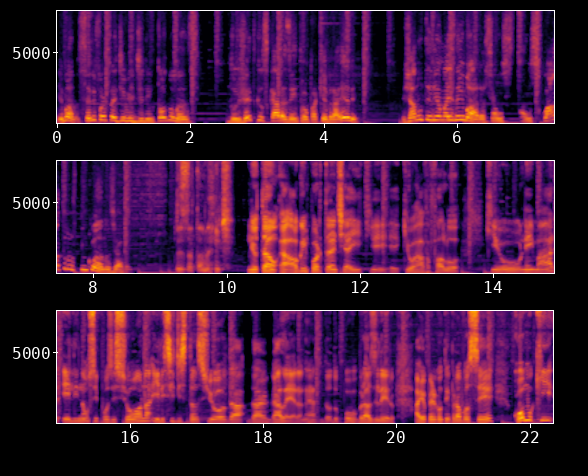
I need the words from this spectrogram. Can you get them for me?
E, mano, se ele for para dividir em todo lance, do jeito que os caras entram para quebrar ele, já não teria mais Neymar, assim, há uns, há uns 4 ou 5 anos já. Exatamente. Nilton, é algo importante aí que, que o Rafa falou, que o Neymar ele não se posiciona, ele se distanciou da, da galera, né, do, do povo brasileiro. Aí eu perguntei para você como que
